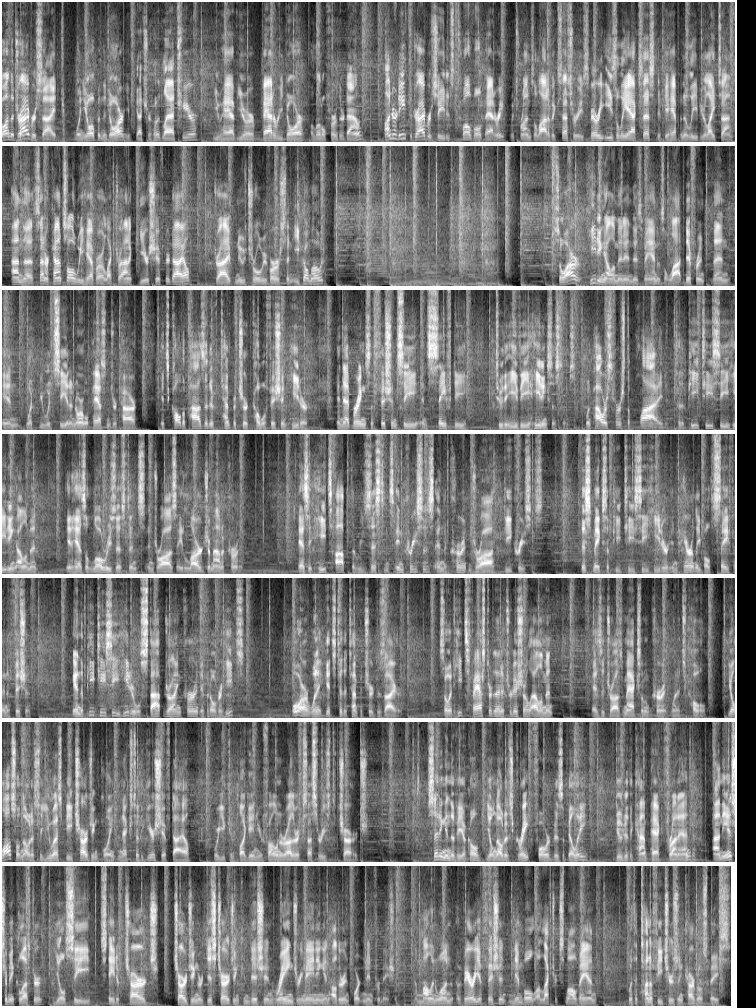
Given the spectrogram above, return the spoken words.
So on the driver's side, when you open the door, you've got your hood latch here. You have your battery door a little further down. Underneath the driver's seat is a 12 volt battery, which runs a lot of accessories. Very easily accessed if you happen to leave your lights on. On the center console, we have our electronic gear shifter dial, drive, neutral, reverse, and eco mode. So our heating element in this van is a lot different than in what you would see in a normal passenger car. It's called a positive temperature coefficient heater, and that brings efficiency and safety to the EV heating systems. When power is first applied to the PTC heating element, it has a low resistance and draws a large amount of current. As it heats up, the resistance increases and the current draw decreases. This makes a PTC heater inherently both safe and efficient. And the PTC heater will stop drawing current if it overheats or when it gets to the temperature desired. So it heats faster than a traditional element as it draws maximum current when it's cold. You'll also notice a USB charging point next to the gear shift dial where you can plug in your phone or other accessories to charge. Sitting in the vehicle, you'll notice great forward visibility due to the compact front end. On the instrument cluster, you'll see state of charge, charging or discharging condition, range remaining, and other important information. The Mullen One, a very efficient, nimble, electric small van with a ton of features and cargo space.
